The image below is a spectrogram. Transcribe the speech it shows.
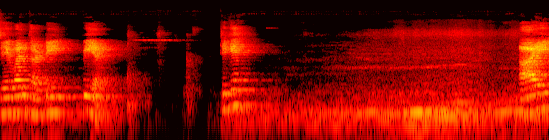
seven thirty P M ठीक है आई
